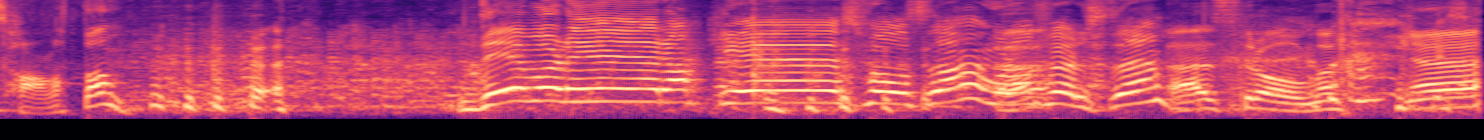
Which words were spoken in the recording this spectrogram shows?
Satan! Det var det jeg rakk, Folstad. Hvordan føles det? Det er strålende. Eh,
